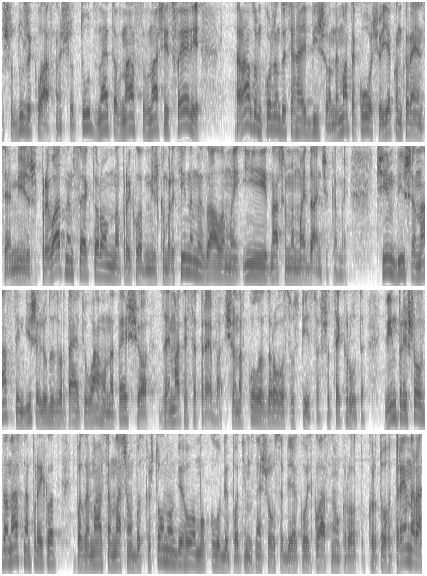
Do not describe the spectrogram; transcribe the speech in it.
що дуже класно, що тут, знаєте, в нас в нашій сфері. Разом кожен досягає більшого. Нема такого, що є конкуренція між приватним сектором, наприклад, між комерційними залами і нашими майданчиками. Чим більше нас, тим більше люди звертають увагу на те, що займатися треба, що навколо здорового суспільства, що це круто. Він прийшов до нас, наприклад, позаймався в нашому безкоштовному біговому клубі, потім знайшов собі якогось класного крутого тренера,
